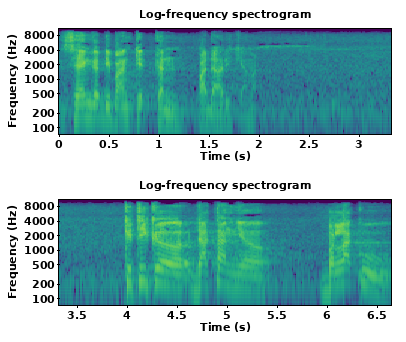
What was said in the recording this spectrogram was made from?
sehingga dibangkitkan pada hari kiamat. Ketika datangnya berlaku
